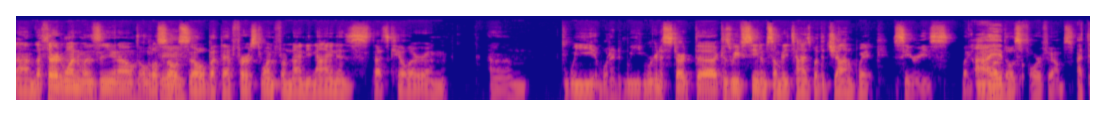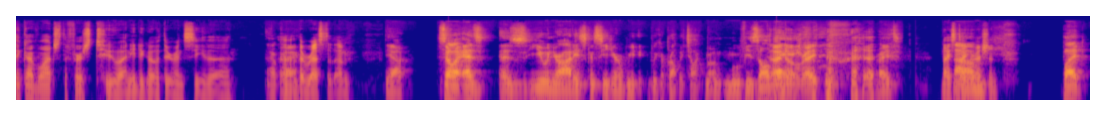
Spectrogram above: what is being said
Um, the third one was you know a little so so, mm. but that first one from '99 is that's killer. And um, we what did we we're gonna start the because we've seen them so many times, but the John Wick series. Like we I, love those four films. I think I've watched the first two. I need to go through and see the uh, okay. Uh, the rest of them. Yeah. So as as you and your audience can see here, we we could probably talk about movies all day. I know, right? right. Nice digression. Um, but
